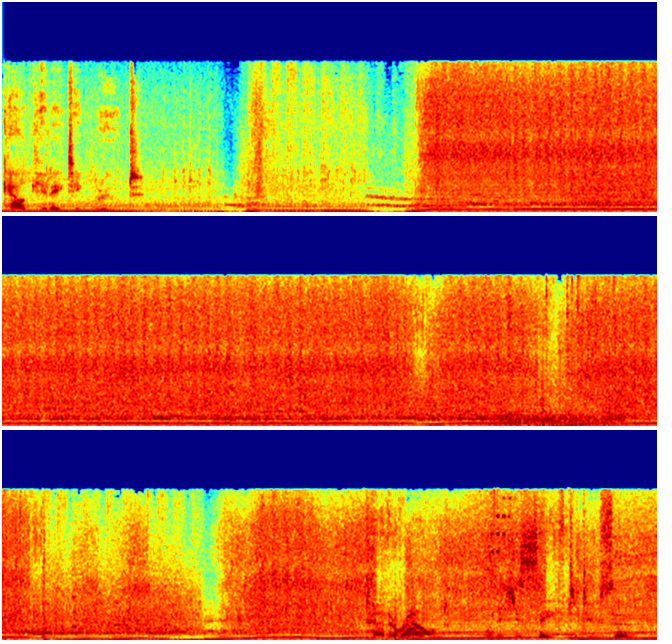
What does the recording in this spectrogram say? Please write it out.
Recalculating route. Turn around when it is safe to do so.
